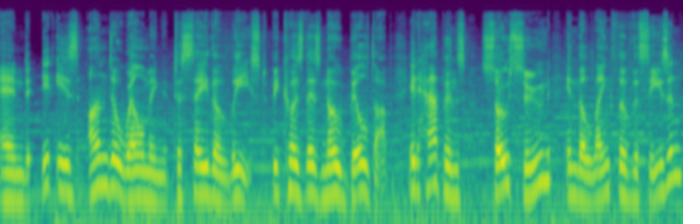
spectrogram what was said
and it is underwhelming to say the least because there's no build up. It happens so soon in the length of the season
